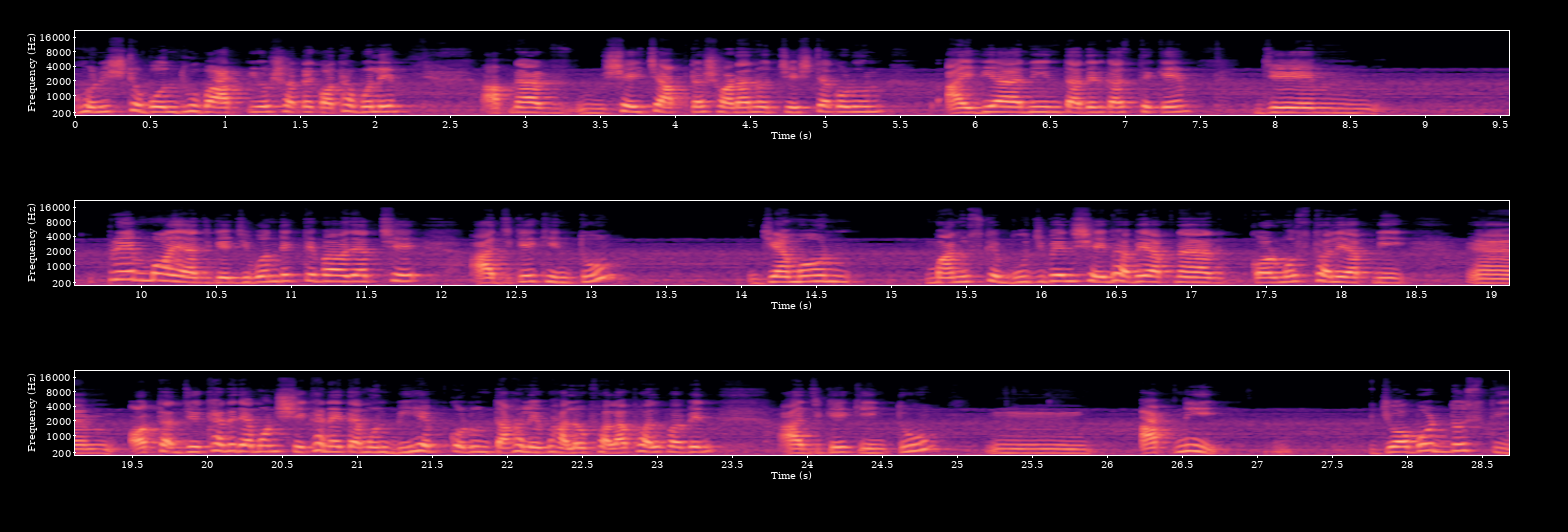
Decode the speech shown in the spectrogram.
ঘনিষ্ঠ বন্ধু বা আত্মীয়র সাথে কথা বলে আপনার সেই চাপটা সরানোর চেষ্টা করুন। আইডিয়া নিন তাদের কাছ থেকে যে প্রেমময় আজকে জীবন দেখতে পাওয়া যাচ্ছে। আজকে কিন্তু যেমন মানুষকে বুঝবেন সেইভাবে আপনার কর্মস্থলে আপনি অর্থাৎ যেখানে যেমন সেখানে তেমন বিহেভ করুন, তাহলে ভালো ফলাফল পাবেন। আজকে কিন্তু আপনি জবরদস্তি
